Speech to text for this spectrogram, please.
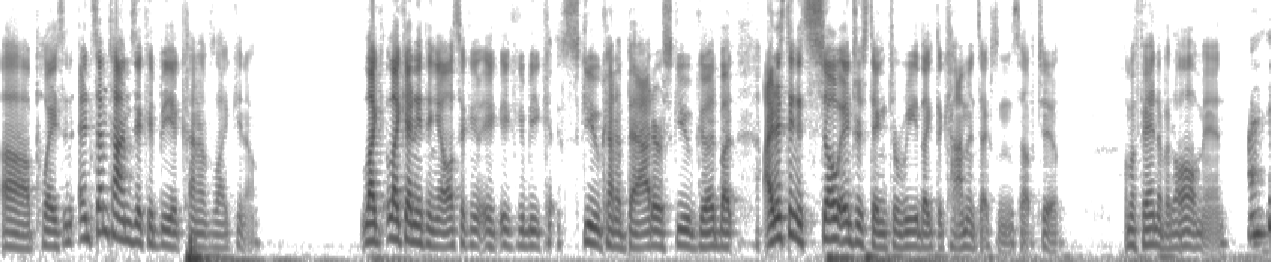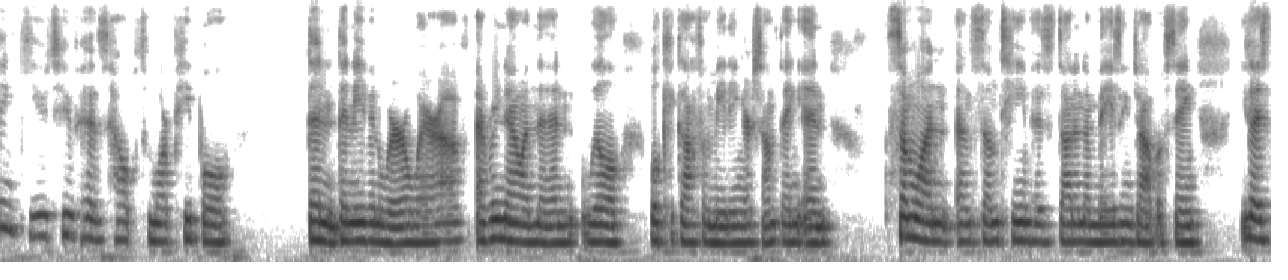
uh, place, and, and sometimes it could be a kind of like you know, like like anything else, it can it, it could be skew kind of bad or skew good. But I just think it's so interesting to read like the comment section and stuff too. I'm a fan of it all, man. I think YouTube has helped more people than than even we're aware of. Every now and then we'll we'll kick off a meeting or something and someone and some team has done an amazing job of saying, you guys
